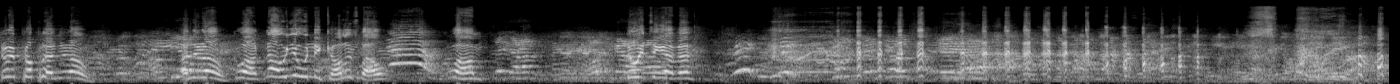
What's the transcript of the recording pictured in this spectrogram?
Do it properly on your own. On your own. Go on. No, you and Nicole as well. Go on. Do it together.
